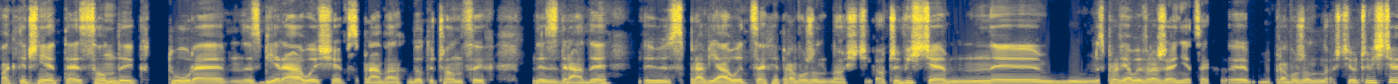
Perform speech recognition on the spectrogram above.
faktycznie te sądy, które zbierały się w sprawach dotyczących zdrady, y, sprawiały cechy praworządności. Oczywiście y, sprawiały wrażenie cech y, praworządności. Oczywiście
